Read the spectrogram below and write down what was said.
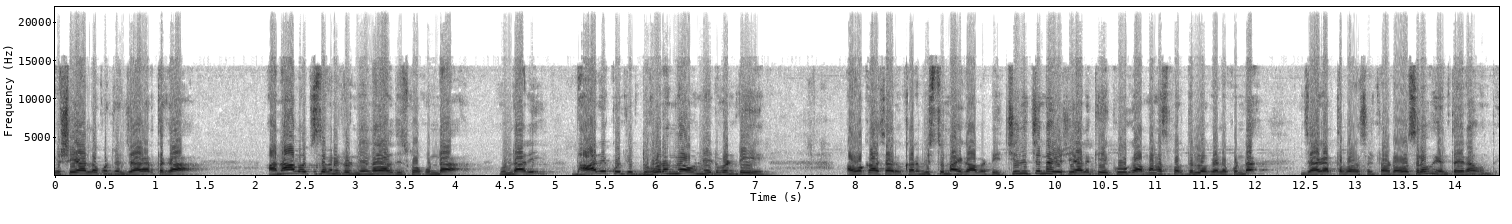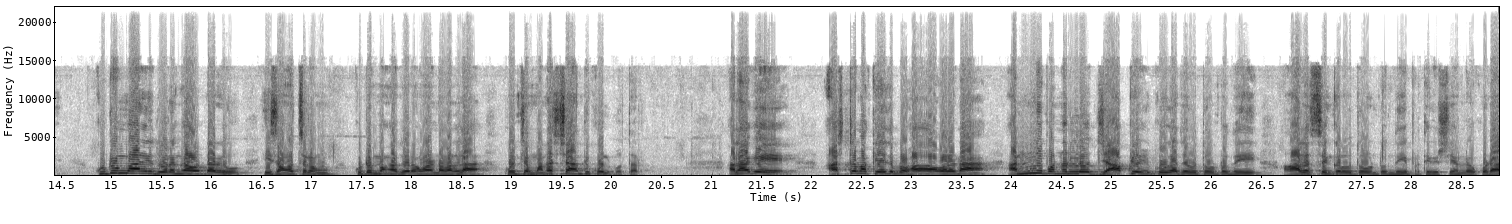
విషయాల్లో కొంచెం జాగ్రత్తగా అనాలోచితమైనటువంటి నిర్ణయాలు తీసుకోకుండా ఉండాలి. భార్య కొంచెం దూరంగా ఉండేటువంటి అవకాశాలు కనిపిస్తున్నాయి కాబట్టి చిన్న చిన్న విషయాలకి ఎక్కువగా మనస్పర్ధల్లోకి వెళ్ళకుండా జాగ్రత్త పడాల్సిన అవసరం ఎంతైనా ఉంది. కుటుంబానికి దూరంగా ఉంటారు. ఈ సంవత్సరం కుటుంబంగా దూరంగా ఉండడం వల్ల కొంచెం మనశ్శాంతి కోల్పోతారు. అలాగే అష్టమ కేతు ప్రభావం వలన అన్ని పనుల్లో జాప్యం ఎక్కువగా జరుగుతూ ఉంటుంది ఆలస్యం కలుగుతూ ఉంటుంది ప్రతి విషయంలో కూడా.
